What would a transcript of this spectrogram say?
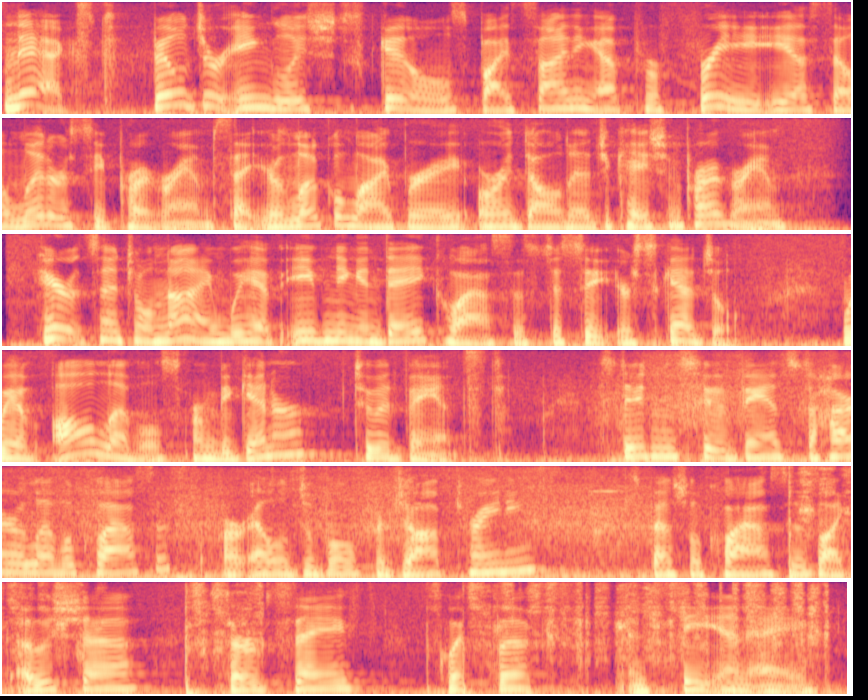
Next, build your English skills by signing up for free ESL literacy programs at your local library or adult education program. Here at Central 9, we have evening and day classes to suit your schedule. We have all levels from beginner to advanced. Students who advance to higher level classes are eligible for job trainings, special classes like OSHA, ServSafe, QuickBooks, and CNA.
